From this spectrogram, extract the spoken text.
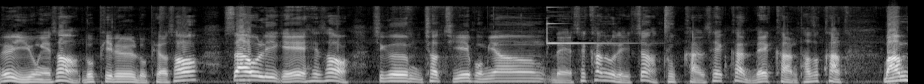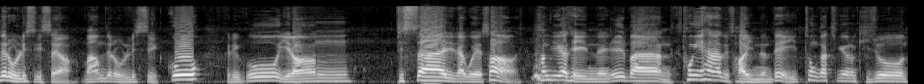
을 이용해서 높이를 높여서 쌓아 올리게 해서 지금 저 뒤에 보면 네, 세 칸으로 되어 있죠? 두 칸, 세 칸, 네 칸, 다섯 칸. 마음대로 올릴 수 있어요. 마음대로 올릴 수 있고 그리고 이런 빗살이라고 해서 환기가 되어 있는 일반 통이 하나 더 있는데 이 통 같은 경우는 기존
